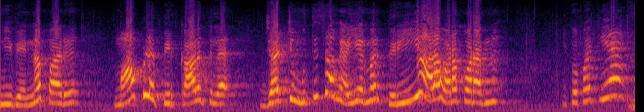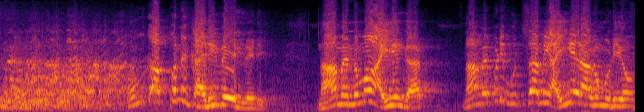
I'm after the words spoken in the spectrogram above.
நீ என்ன பாரு. மாப்பிள்ளை பிற்காலத்துல ஜட்ஜி முத்துசாமி ஐயர் மாதிரி பெரிய ஆளா வர போறாருன்னு இப்ப பாத்தியா? உங்க அப்பனுக்கு அறிவே இல்லடி. நாம என்னமோ ஐயங்கார். நாம எப்படி முத்துசாமி ஐயர் ஆக முடியும்?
